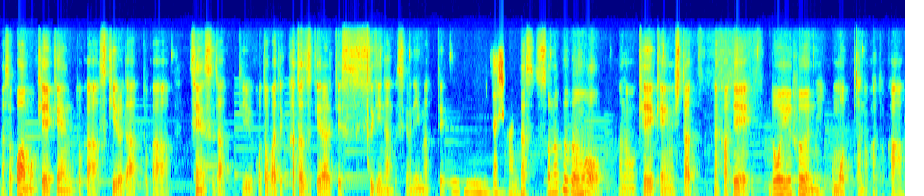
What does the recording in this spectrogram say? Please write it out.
うん。そこはもう経験とかスキルだとかセンスだっていう言葉で片付けられてすぎなんですよね今って。うんうん確かに。その部分をあの経験した中でどういうふうに思ったのかとか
